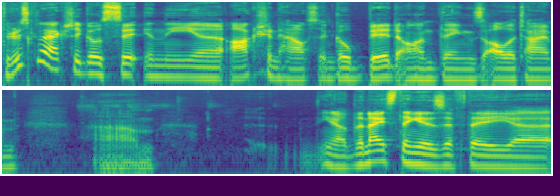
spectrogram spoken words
they're just gonna actually go sit in the uh, auction house and go bid on things all the time. Um, you know, the nice thing is if they uh,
